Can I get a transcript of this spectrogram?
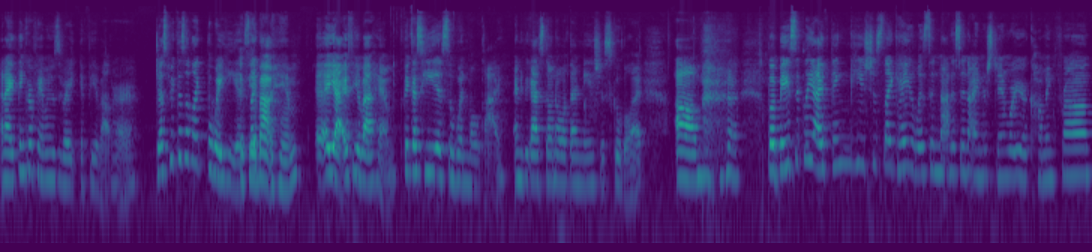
and I think her family was very iffy about her just because of like the way he is. If like, about him. Uh, yeah, iffy about him because he is the windmill guy, and if you guys don't know what that means, just Google it. Um, but basically, I think he's just like, hey, listen, Madison, I understand where you're coming from.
